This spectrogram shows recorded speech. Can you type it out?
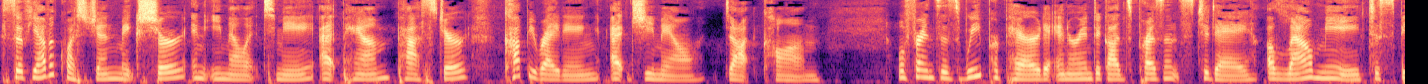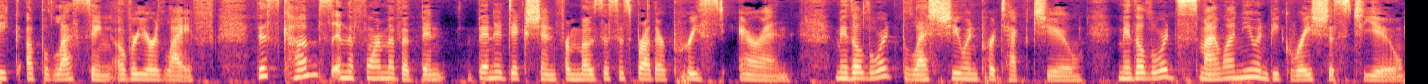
So if you have a question, make sure and email it to me at pampastorcopywriting at gmail.com. Well, friends, as we prepare to enter into God's presence today, allow me to speak a blessing over your life. This comes in the form of a ben- benediction from Moses' brother, priest Aaron. May the Lord bless you and protect you. May the Lord smile on you and be gracious to you.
